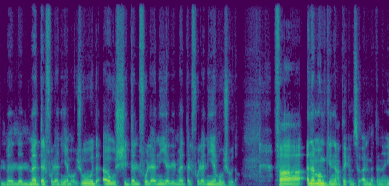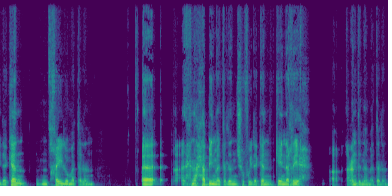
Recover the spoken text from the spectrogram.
المادة الفلانية موجود أو الشدة الفلانية للمادة الفلانية موجودة. فأنا ممكن أعطيكم سؤال مثلا إذا كان نتخيلوا مثلا آه، إحنا حابين مثلا نشوفوا إذا كان كاين الريح آه، عندنا مثلا.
